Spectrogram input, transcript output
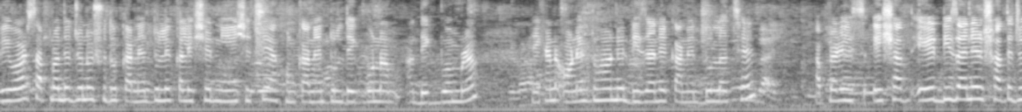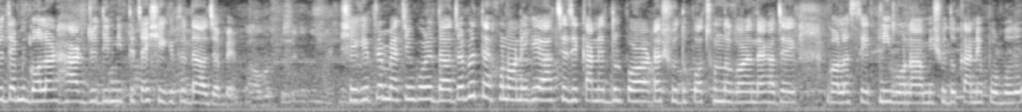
ভিউয়ার্স, আপনাদের জন্য শুধু কানের দুলের কালেকশন নিয়ে এসেছি। এখন কানের দুল দেখব না, দেখব আমরা। এখানে অনেক ধরনের ডিজাইনের কানের দুল আছে। আপনার এই- সাথে এর ডিজাইনের সাথে যদি আমি গলার হার যদি নিতে চাই, সেক্ষেত্রে দেওয়া যাবে। সেক্ষেত্রে ম্যাচিং করে দেওয়া যাবে। তো এখন অনেকে আছে যে কানের দুল পরাটা শুধু পছন্দ করেন। দেখা যায় গলার সেট নিব না, আমি শুধু কানে পরবো।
